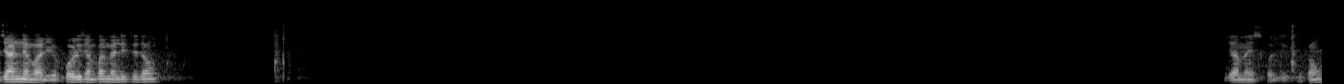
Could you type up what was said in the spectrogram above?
जानने वाली हो। फॉर एग्जांपल मैं लिख देता हूँ या मैं इसको लिख देता हूँ।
